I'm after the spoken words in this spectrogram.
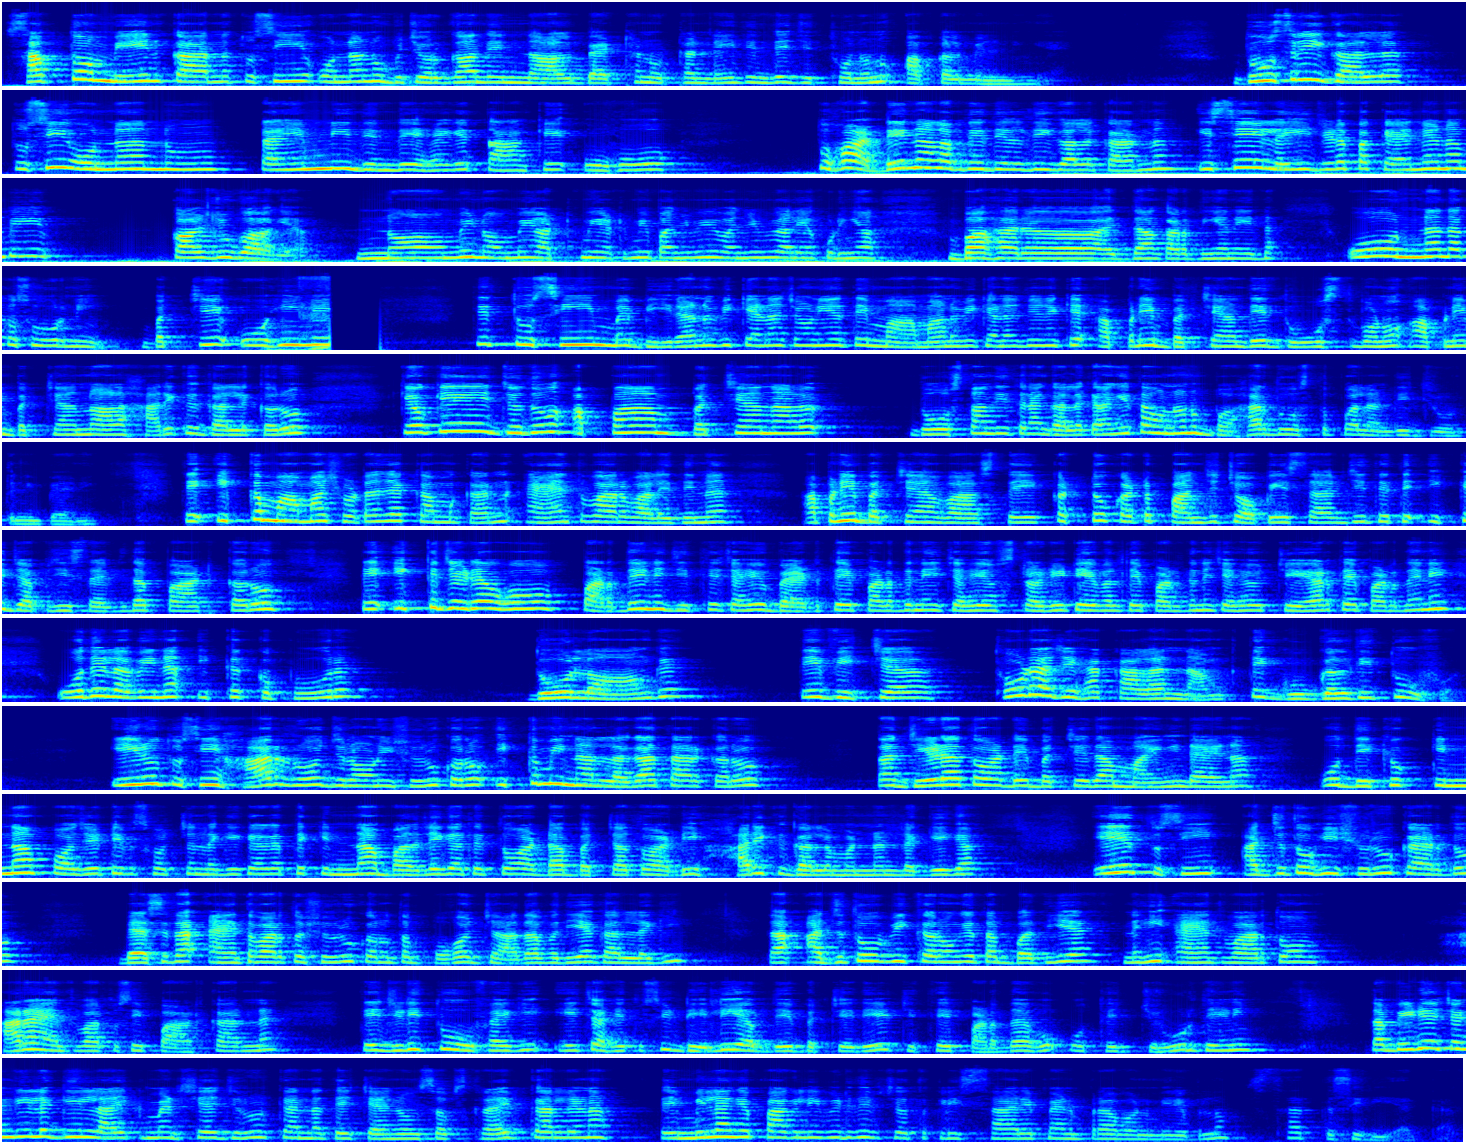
ਸਭ ਤੋਂ ਮੇਨ ਕਾਰਨ ਤੁਸੀਂ ਉਹਨਾਂ ਨੂੰ ਬਜ਼ੁਰਗਾਂ ਦੇ ਨਾਲ ਬੈਠਣ, ਉੱਠਣ ਨਹੀਂ ਦਿੰਦੇ ਜਿੱਥੋਂ ਉਹਨਾਂ ਨੂੰ ਅਕਲ ਮਿਲਣੀ ਹੈ। ਦੂਸਰੀ ਗੱਲ, ਤੁਸੀਂ ਉਹਨਾਂ ਨੂੰ ਟਾਈਮ ਨਹੀਂ ਦਿੰਦੇ ਹੈਗੇ ਤਾਂ ਕਿ ਉਹ ਤੁਹਾਡੇ ਨਾਲ ਆਪਣੇ ਦਿਲ ਦੀ ਗੱਲ ਕਰਨ। ਇਸੇ ਲਈ ਜਿਹੜਾ ਆਪਾਂ ਕਹਿੰਦੇ ਆ ਨਾ ਵੀ ਕਲਯੁਗ ਆ ਗਿਆ। 9ਵੀਂ 9ਵੀਂ 8ਵੀਂ 8ਵੀਂ 5ਵੀਂ 5ਵੀਂ ਵਾਲੀਆਂ ਕੁੜੀਆਂ ਬਾਹਰ ਇਦਾਂ ਕਰਦੀਆਂ ਨੇ ਇਦਾਂ ਉਹ ਉਹਨਾਂ ਦਾ ਕਸੂਰ ਨਹੀਂ। ਬੱਚੇ ਉਹੀ ਨੇ ਤੇ ਤੁਸੀਂ, ਮੈਂ ਵੀਰਾਂ ਨੂੰ ਵੀ ਕਹਿਣਾ ਚਾਹੁੰਦੀ ਹਾਂ ਤੇ ਮਾਮਾ ਨੂੰ ਵੀ ਕਹਿਣਾ ਚਾਹੁੰਦੀ ਹਾਂ ਕਿ ਆਪਣੇ ਬੱਚਿਆਂ ਦੇ ਦੋਸਤ ਬਣੋ, ਆਪਣੇ ਬੱਚਿਆਂ ਨਾਲ ਹਰ ਇੱਕ ਗੱਲ ਕਰੋ। ਕਿਉਂਕਿ ਜਦੋਂ ਆਪਾਂ ਬੱਚਿਆਂ ਨਾਲ ਦੋਸਤਾਂ ਦੀ ਤਰ੍ਹਾਂ ਗੱਲ ਕਰਾਂਗੇ ਤਾਂ ਉਹਨਾਂ ਨੂੰ ਬਾਹਰ ਦੋਸਤ ਭਾਲਣ ਦੀ ਜ਼ਰੂਰਤ ਨਹੀਂ ਪੈਣੀ। ਤੇ ਇੱਕ ਮਾਮਾ ਛੋਟਾ ਜਿਹਾ ਕੰਮ ਕਰਨ, ਐਤਵਾਰ ਵਾਲੇ ਦਿਨ ਆਪਣੇ ਬੱਚਿਆਂ ਵਾਸਤੇ ਘੱਟੋ ਘੱਟ ਪੰਜ ਚੌਪਈ ਸਾਹਿਬ ਜੀ ਦੇ ਤੇ ਇੱਕ ਜਪਜੀ ਸਾਹਿਬ ਜੀ ਦਾ ਪਾਠ ਕਰੋ। ਤੇ ਇੱਕ ਜਿਹੜਾ ਉਹ ਪੜ੍ਹਦੇ ਨੇ ਜਿੱਥੇ ਚਾਹੇ ਉਹ ਬੈੱਡ ਤੇ ਪੜ੍ਹਦੇ ਨੇ, ਚਾਹੇ ਉਹ ਸਟੱਡੀ ਟੇਬਲ ਤੇ ਪੜ੍ਹਦੇ ਨੇ, ਚਾਹੇ ਉਹ ਚੇਅਰ ਤੇ ਪੜ੍ਹਦੇ ਨੇ, ਉਹਦੇ ਲਵੇ ਨਾ ਇੱਕ ਕਪੂਰ ਦੋ ਲੌਂਗ ਤੇ ਵਿੱਚ ਥੋੜਾ ਜਿਹਾ ਕਾਲਾ ਨਮਕ ਤੇ ਗੂਗਲ ਦੀ ਧੂਫ। ਇਹਨੂੰ ਤੁਸੀਂ ਹਰ ਰੋਜ਼ ਜਲਾਉਣੀ ਸ਼ੁਰੂ ਕਰੋ 1 ਮਹੀਨਾ ਲਗਾਤਾਰ ਕਰੋ, ਤਾਂ ਜਿਹੜਾ ਤੁਹਾਡੇ ਬੱਚੇ ਦਾ ਮਾਈਂਡ ਹੈ ਨਾ, ਉਹ ਦੇਖਿਓ ਕਿੰਨਾ ਪੋਜ਼ਿਟਿਵ ਸੋਚਣ ਲੱਗੇਗਾ ਤੇ ਕਿੰਨਾ ਬਦਲੇਗਾ ਤੇ ਤੁਹਾਡਾ ਬੱਚਾ ਤੁਹਾਡੀ ਹਰ ਇੱਕ ਗੱਲ ਮੰਨਣ ਲੱਗੇਗਾ। ਇਹ ਤੁਸੀਂ ਅੱਜ ਤੋਂ ਹੀ ਸ਼ੁਰੂ ਕਰ ਦਿਓ। ਵੈਸੇ ਤਾਂ ਐਤਵਾਰ ਤੋਂ ਸ਼ੁਰੂ ਕਰੋ ਤਾਂ ਬਹੁਤ ਜ਼ਿਆਦਾ ਵਧੀਆ ਗੱਲ ਲੱਗੀ ਤਾਂ ਅੱਜ ਤੋਂ ਵੀ ਕਰੋਗੇ ਤਾਂ ਵਧੀਆ। ਨਹੀਂ, ਐਤਵਾਰ ਤੋਂ ਹਰ ਐਤਵਾਰ ਤੁਸੀਂ ਪਾਠ ਕਰਨਾ ਤੇ ਜਿਹੜੀ ਧੂਫ ਹੈਗੀ, ਇਹ ਚਾਹੇ ਤੁਸੀਂ ਡੇਲੀ ਆਪਦੇ ਬੱਚੇ ਦੇ ਜਿੱਥੇ ਪੜਦਾ ਉਹ ਉੱਥੇ ਜ਼ਰੂਰ ਦੇਣੀ। ਤਾਂ ਵੀਡੀਓ ਚੰਗੀ ਲੱਗੀ ਲਾਈਕ ਕਮੈਂਟ ਸ਼ੇਅਰ ਜ਼ਰੂਰ ਕਰਨਾ ਤੇ ਚੈਨਲ ਨੂੰ ਸਬਸਕ੍ਰਾਈਬ ਕਰ ਲੈਣਾ। ਤੇ ਮਿਲਾਂਗੇ ਆਪਾਂ ਅਗਲੀ ਵੀਡੀਓ ਦੇ ਵਿੱਚ ਤੱਕ ਲਈ ਸਾਰੇ ਭੈਣ ਭਰਾਵਾਂ ਨੂੰ ਮੇਰੇ ਵੱਲੋਂ ਸਤਿ ਸ੍ਰੀ ਅਕਾਲ।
